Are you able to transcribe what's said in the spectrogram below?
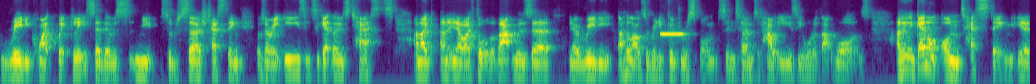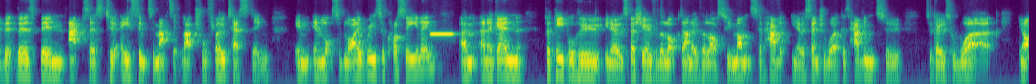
really quite quickly. So there was new sort of surge testing. It was very easy to get those tests, and I and you know I thought that that was a you know really I thought that was a really good response in terms of how easy all of that was. I think again on, on testing, you know, th- there's been access to asymptomatic lateral flow testing in in lots of libraries across Ealing, um, and again for people who you know especially over the lockdown over the last few months have have you know essential workers having to to go to work you know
